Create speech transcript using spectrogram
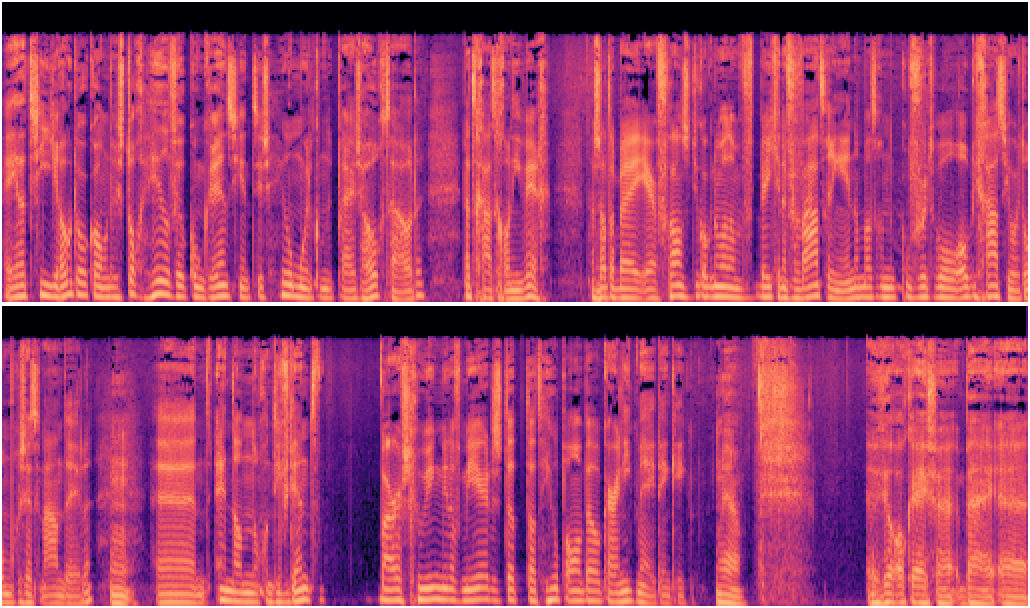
Ja, dat zie je hier ook doorkomen. Er is toch heel veel concurrentie en het is heel moeilijk om die prijzen hoog te houden. Dat gaat gewoon niet weg. Dan zat er bij Air France natuurlijk ook nog wel een beetje een verwatering in, omdat er een convertible obligatie wordt omgezet in aandelen. Eh, en dan nog een dividendwaarschuwing, min of meer. Dus dat, dat hielp allemaal bij elkaar niet mee, denk ik. Ja. Wil ook even bij eh,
